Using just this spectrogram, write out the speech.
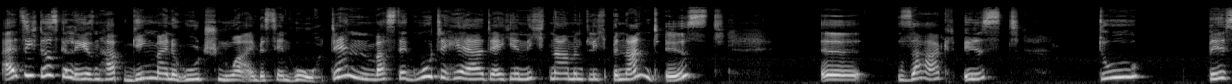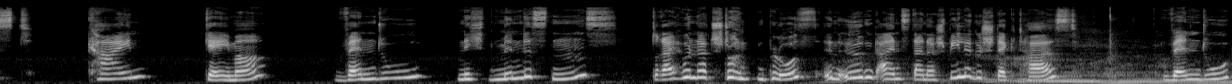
Als ich das gelesen habe, ging meine Hutschnur ein bisschen hoch. Denn was der gute Herr, der hier nicht namentlich benannt ist, äh, sagt, ist, du bist kein Gamer, wenn du nicht mindestens 300 Stunden plus in irgendeins deiner Spiele gesteckt hast, wenn du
